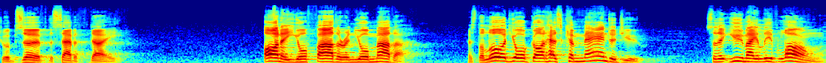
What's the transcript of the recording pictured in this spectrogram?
to observe the Sabbath day. Honour your father and your mother, as the Lord your God has commanded you, so that you may live long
